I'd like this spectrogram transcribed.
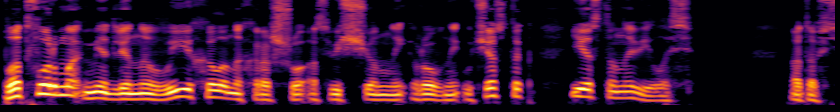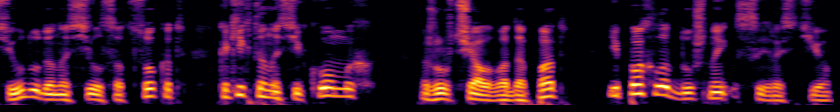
Платформа медленно выехала на хорошо освещенный ровный участок и остановилась. Отовсюду доносился цокот каких-то насекомых, журчал водопад и пахло душной сыростью.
